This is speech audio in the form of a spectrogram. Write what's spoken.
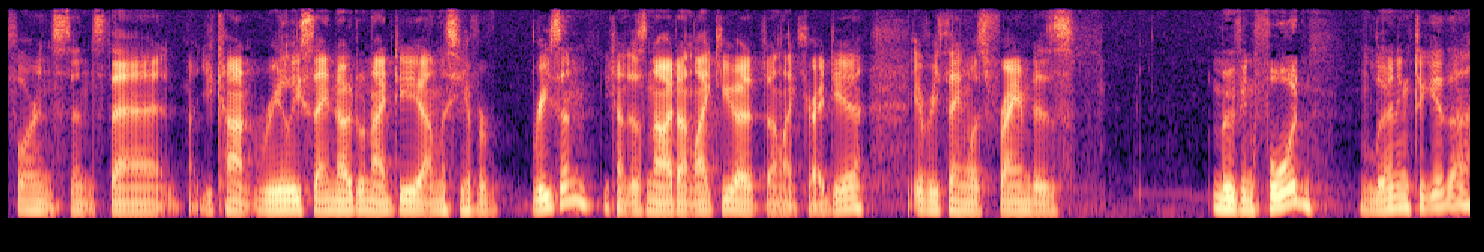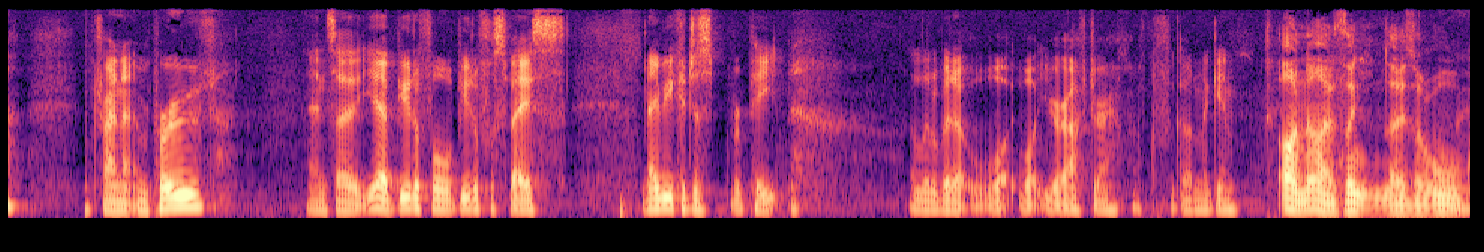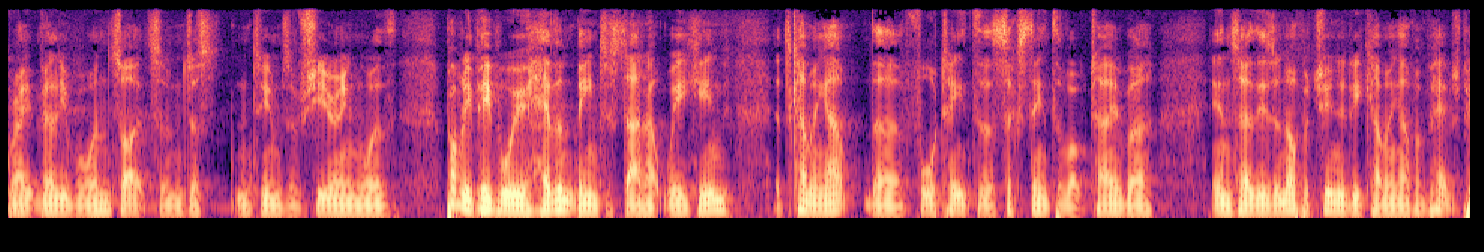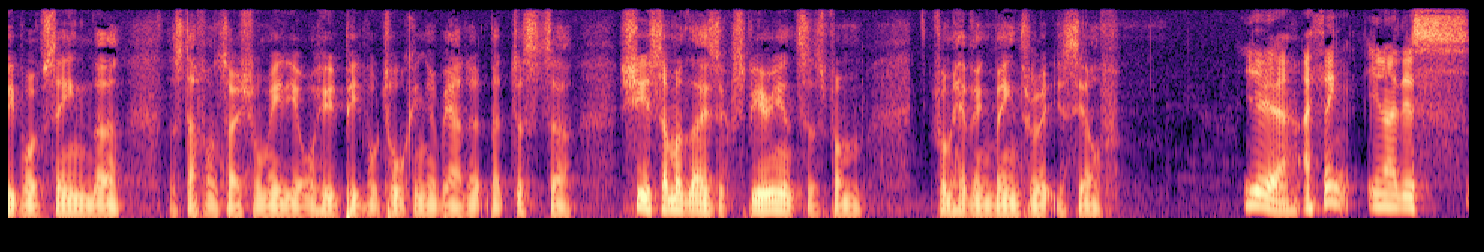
For instance, that you can't really say no to an idea unless you have a reason. You can't just no, I don't like you, I don't like your idea. Everything was framed as moving forward, learning together, trying to improve. And so, yeah, beautiful, beautiful space. Maybe you could just repeat a little bit of what, what you're after. I've forgotten again. Oh no, I think those are all great, valuable insights, and just in terms of sharing with probably people who haven't been to Startup Weekend. It's coming up the 14th to the 16th of October, and so there's an opportunity coming up, and perhaps people have seen the the stuff on social media or heard people talking about it, but just uh, share some of those experiences from from having been through it yourself. Yeah, I think you know there's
